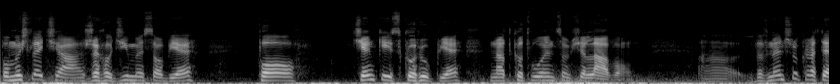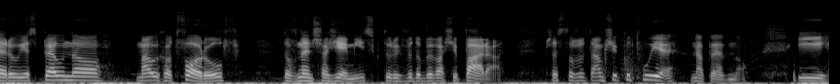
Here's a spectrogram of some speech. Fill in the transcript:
Pomyśleć, a, że chodzimy sobie po cienkiej skorupie nad kotłującą się lawą. We wnętrzu krateru jest pełno małych otworów do wnętrza ziemi, z których wydobywa się para. Przez to, że tam się kotłuje na pewno. I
